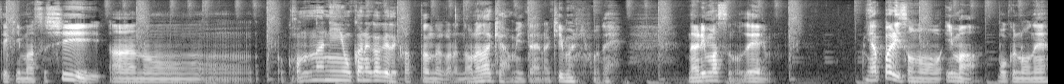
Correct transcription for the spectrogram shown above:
できますし、あのー、こんなにお金かけて買ったんだから乗らなきゃみたいな気分にもね、なりますので、やっぱりその今僕のね、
